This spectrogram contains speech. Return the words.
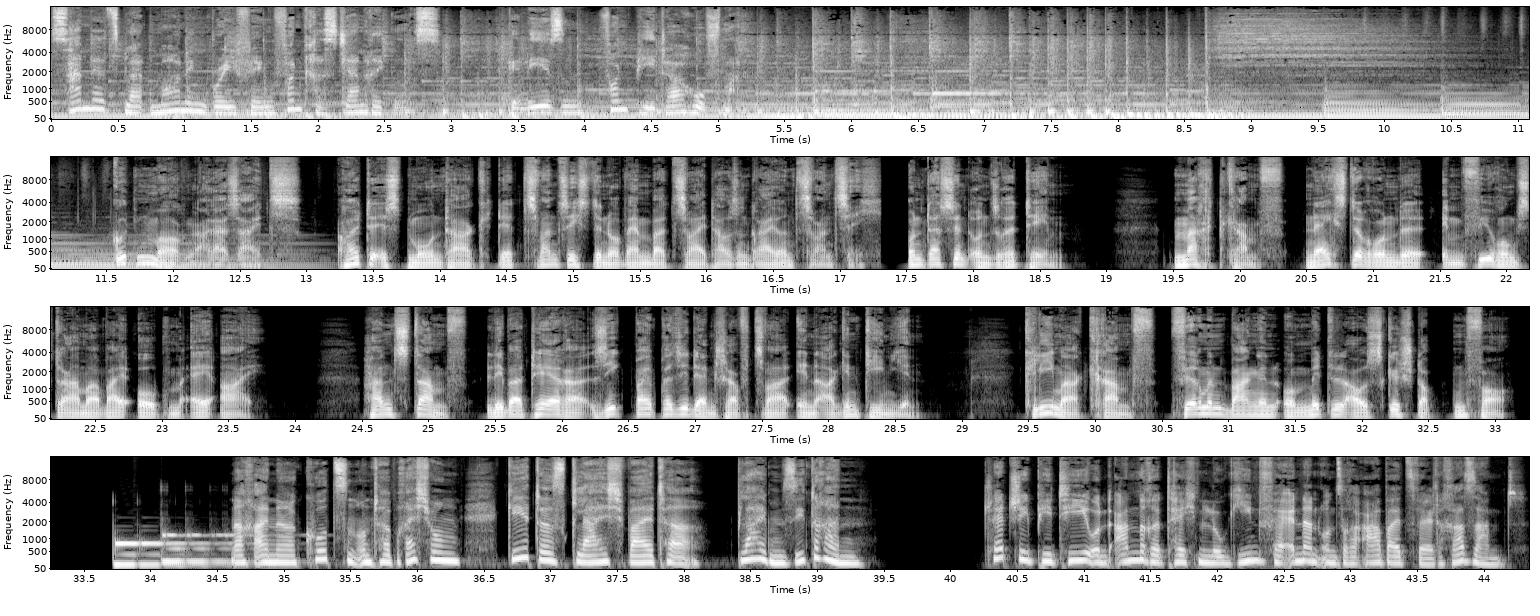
Das Handelsblatt Morning Briefing von Christian Rickens. Gelesen von Peter Hofmann. Guten Morgen allerseits. Heute ist Montag, der 20. November 2023. Und das sind unsere Themen. Machtkampf. Nächste Runde im Führungsdrama bei OpenAI. Hans Dampf, Libertärer, siegt bei Präsidentschaftswahl in Argentinien. Klimakrampf. Firmen bangen um Mittel aus gestoppten Fonds. Nach einer kurzen Unterbrechung geht es gleich weiter. Bleiben Sie dran. ChatGPT und andere Technologien verändern unsere Arbeitswelt rasant.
